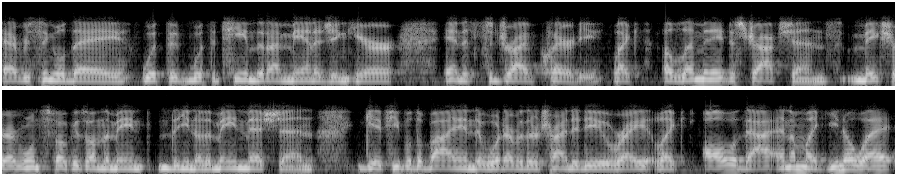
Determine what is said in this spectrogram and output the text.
every single day with the with the team that I'm managing here, and it's to drive clarity, like eliminate distractions, make sure everyone's focused on the main, the, you know, the main mission, get people to buy into whatever they're trying to do, right? Like all of that, and I'm like, you know what?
